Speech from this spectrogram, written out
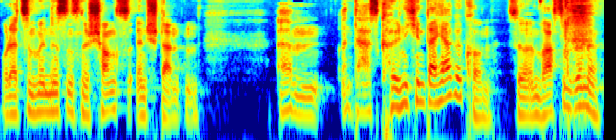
oder zumindest eine Chance entstanden. Ähm, und da ist Köln nicht hinterhergekommen, so im wahrsten Sinne.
